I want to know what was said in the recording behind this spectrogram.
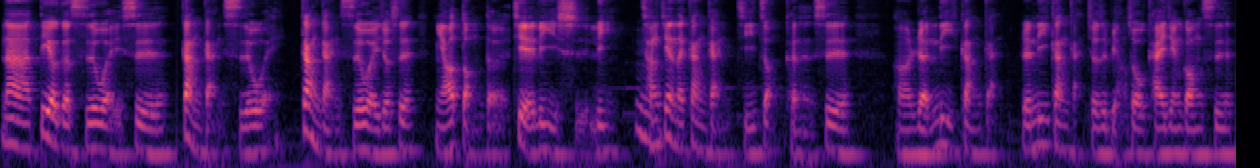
那第二个思维是杠杆思维，杠杆思维就是你要懂得借力使力，常见的杠杆几种，可能是呃人力杠杆。人力杠杆就是，比方说，我开一间公司，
